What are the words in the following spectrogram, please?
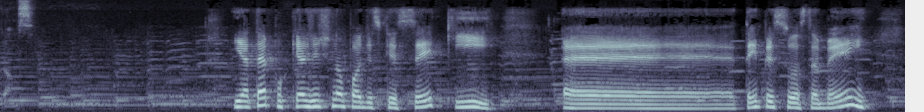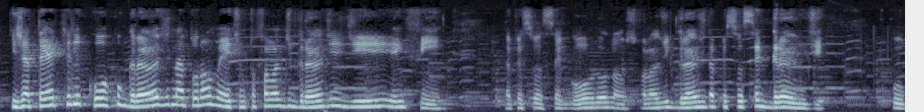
dança. E até porque a gente não pode esquecer que é, tem pessoas também que já tem aquele corpo grande naturalmente. Não tô falando de grande de, enfim, da pessoa ser gorda ou não. Estou falando de grande da pessoa ser grande. Tipo,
